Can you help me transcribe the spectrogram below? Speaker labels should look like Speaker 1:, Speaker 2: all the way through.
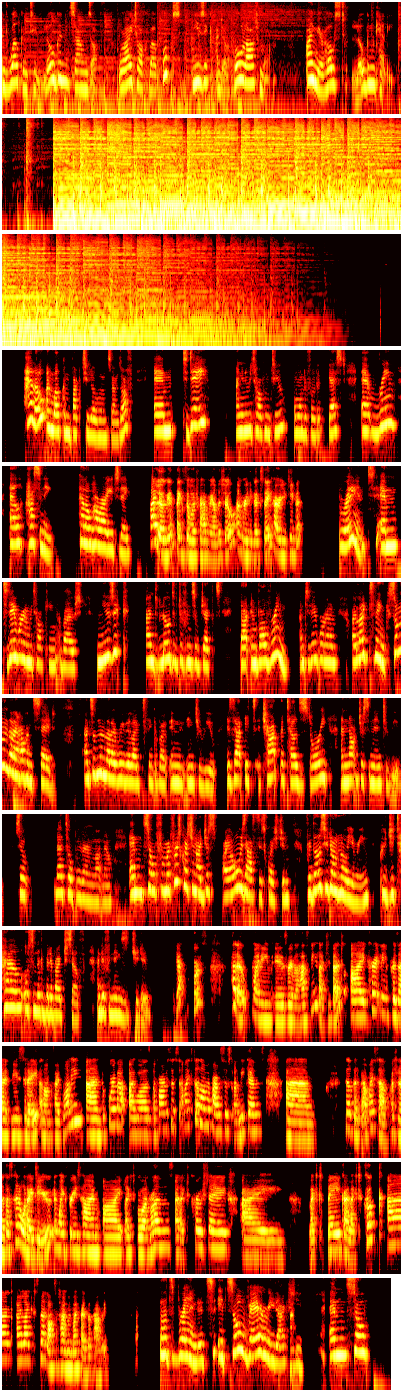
Speaker 1: and welcome to Logan Sounds Off, where I talk about books, music, and a whole lot more. I'm your host, Logan Kelly. Hello and welcome back to Logan Sounds Off. Um, today I'm going to be talking to a wonderful guest, uh, Reem El-Hassany. Hello, how are you today?
Speaker 2: Hi, Logan. Thanks so much for having me on the show. I'm really good today. How are you keeping?
Speaker 1: Brilliant. Um, today we're going to be talking about music and loads of different subjects that involve Reem. And today we're going to, I like to think something that I haven't said and something that I really like to think about in an interview is that it's a chat that tells a story and not just an interview. So let's hope we learn a lot now. And um, so for my first question, I just I always ask this question. For those who don't know you, could you tell us a little bit about yourself and different things that you do?
Speaker 2: Yeah, of course. Hello, my name is Reem Hassany, like you said. I currently present News Today alongside Molly, and before that, I was a pharmacist, and I still am a pharmacist on weekends. Um, a little bit about myself. I don't know, that's kind of what I do in my free time. I like to go on runs, I like to crochet, I like to bake, I like to cook, and I like to spend lots of time with my friends and family.
Speaker 1: That's brilliant. It's it's so varied actually. And so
